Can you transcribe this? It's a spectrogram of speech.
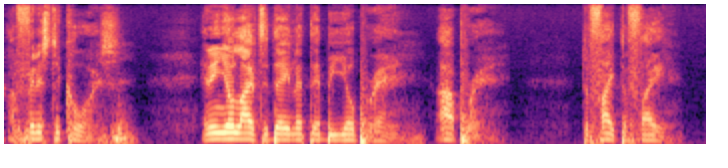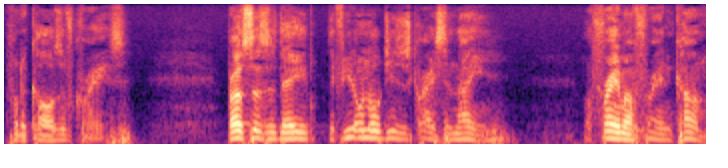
I finished the course. And in your life today, let that be your prayer, our prayer, to fight the fight for the cause of Christ. Brothers and sisters, today, if you don't know Jesus Christ tonight, my friend, my friend, come.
